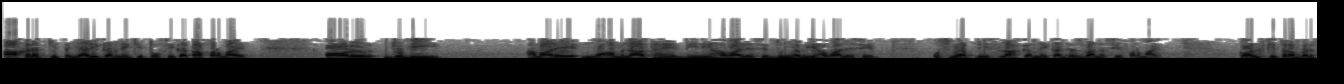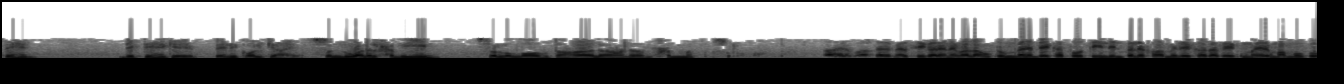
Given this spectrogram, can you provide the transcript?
آخرت کی تیاری کرنے کی توفیق عطا فرمائے۔ اور جو بھی ہمارے معاملات ہیں دینی حوالے سے، دنیاوی حوالے سے، اس میں اپنی اصلاح کرنے کا جذبہ نصیب فرمائے۔ کالز کی طرف بڑھتے ہیں دیکھتے ہیں کہ پہلی کال کیا ہے۔ صلو علی الحبیب صلی اللہ تعالی علی محمد صلی طاہر مرسی کا رہنے والا ہوں۔ تو میں نے دیکھا تو تین دن پہلے خواب میں دیکھا تھا کہ ایک میرے ماموں کو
